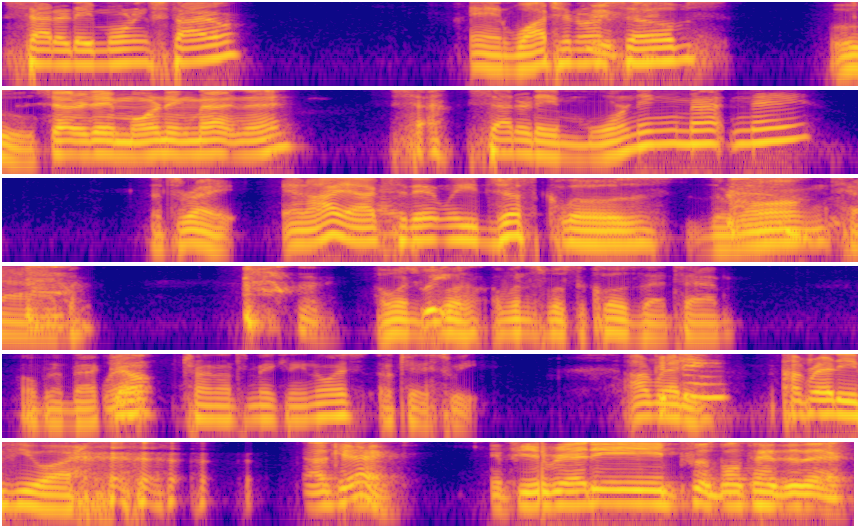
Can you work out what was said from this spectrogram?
Saturday morning style, and watching Wait a minute. ourselves. Ooh, Saturday morning matinee? Sa- Saturday morning matinee. That's right. And I accidentally just closed the wrong tab. I wasn't Sweet. supposed. I wasn't supposed to close that tab. Open it back Well- up. Try not to make any noise. Okay, sweet. I'm ready. ding. I'm ready if you are. Okay. If you're ready, put both hands in there.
